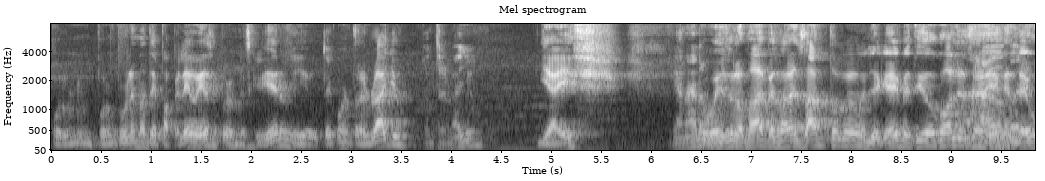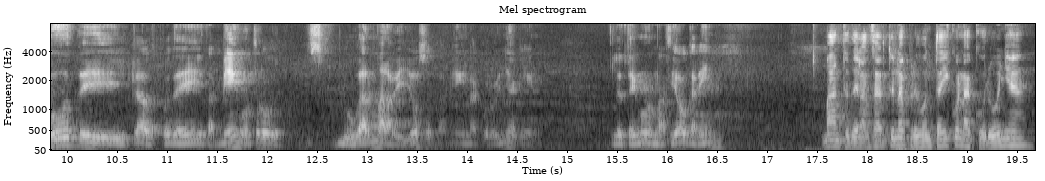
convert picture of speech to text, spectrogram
por un, por un problema de papeleo y eso, pero me escribieron y debuté contra el Rayo Contra el Rayo. y ahí, Ganaron. como dice lo más, empezar el santo, weón, llegué metido goles Ajá, ahí en el debut y claro, después de ahí también otro lugar maravilloso también, La Coruña, que le tengo demasiado cariño. Ma, antes de lanzarte una pregunta ahí con La Coruña,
